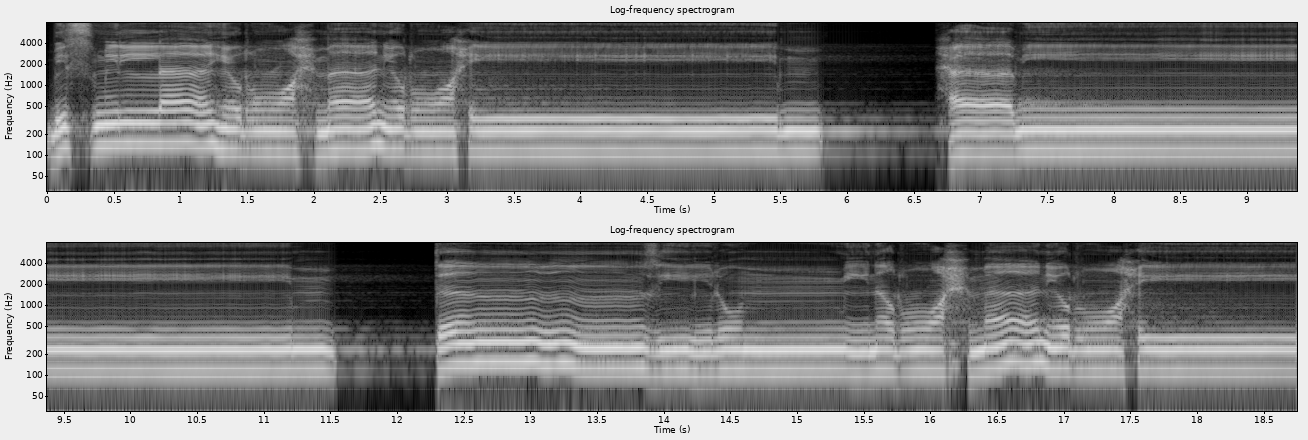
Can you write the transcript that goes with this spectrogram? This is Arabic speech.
بسم الله الرحمن الرحيم. حميم. تنزيل من الرحمن الرحيم.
